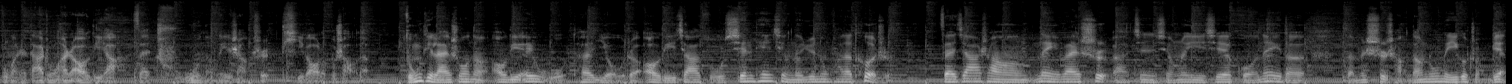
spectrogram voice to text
不管是大众还是奥迪啊，在储物能力上是提高了不少的。总体来说呢，奥迪 A5 它有着奥迪家族先天性的运动化的特质。再加上内外饰啊，进行了一些国内的咱们市场当中的一个转变，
